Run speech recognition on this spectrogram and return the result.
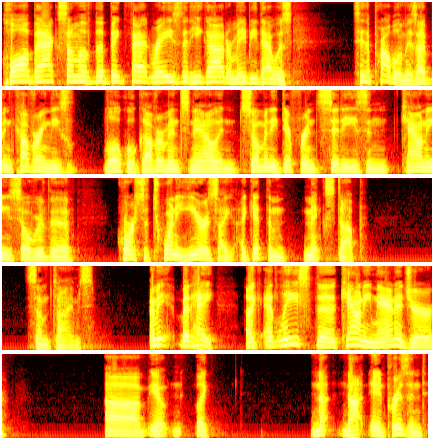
claw back some of the big fat raise that he got, or maybe that was. See, the problem is I've been covering these local governments now in so many different cities and counties over the course of 20 years. I, I get them mixed up sometimes. I mean, but hey, like at least the county manager, um, you know, like not not imprisoned.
